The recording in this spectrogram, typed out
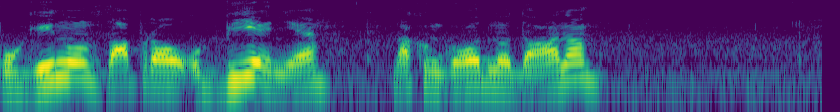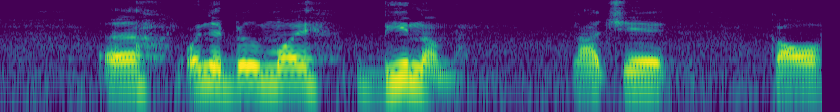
poginuo, zapravo ubijen je nakon godinu dana. E, on je bil moj binom, znači kao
